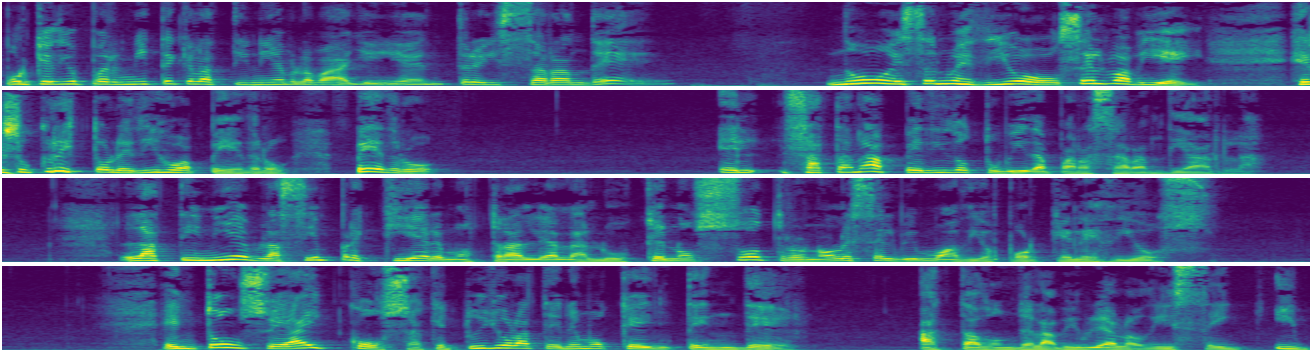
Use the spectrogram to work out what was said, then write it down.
Porque Dios permite que la tiniebla vaya y entre y zarandee. No, ese no es Dios, él va bien. Jesucristo le dijo a Pedro, Pedro, el Satanás ha pedido tu vida para zarandearla. La tiniebla siempre quiere mostrarle a la luz que nosotros no le servimos a Dios porque Él es Dios. Entonces hay cosas que tú y yo la tenemos que entender hasta donde la Biblia lo dice y, y,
